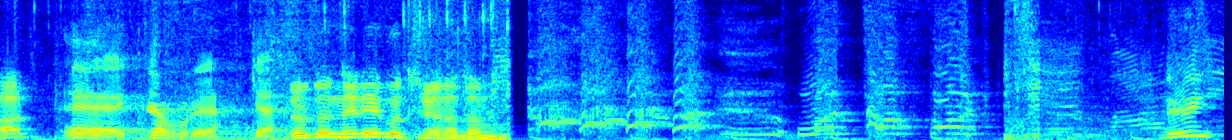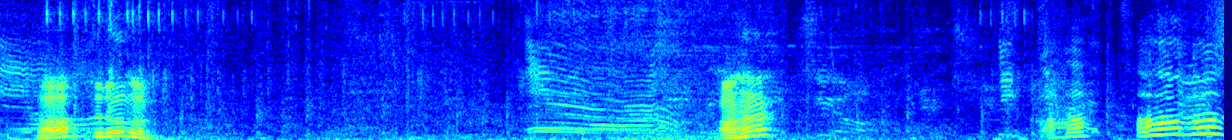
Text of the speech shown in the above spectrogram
Lan Ee gel buraya gel. dur dur nereye götürüyorsun adamı? Ne? Ne yaptın oğlum? Aha. Aha. Aha. aha.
